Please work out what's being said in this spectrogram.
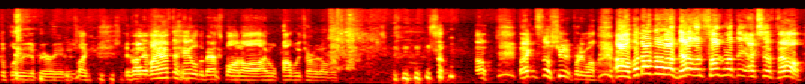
completely deteriorated. It's like if I if I have to handle the basketball at all, I will probably turn it over. so, oh, but I can still shoot it pretty well. Uh, but nothing about that. Let's talk about the XFL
